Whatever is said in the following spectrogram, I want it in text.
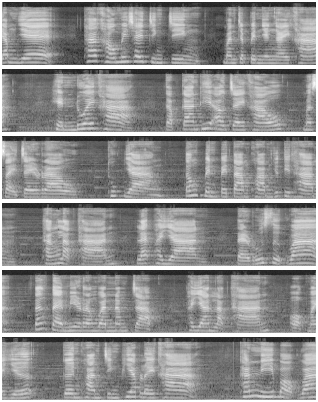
ย่ำแย่ ถ้าเขาไม่ใช่จริง ๆ มันจะเป็นยังไงคะ เห็นด้วยค่ะ กับการที่เอาใจเขามาใส่ใจเรา ทุกอย่างต้องเป็นไปตามความยุติธรรม ทั้งหลักฐานและพยาน แต่รู้สึกว่าตั้งแต่มีรางวัลนนำจับ พยานหลักฐานออกมาเยอะ เกินความจริงเพียบเลยค่ะ ท่านนี้บอกว่า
